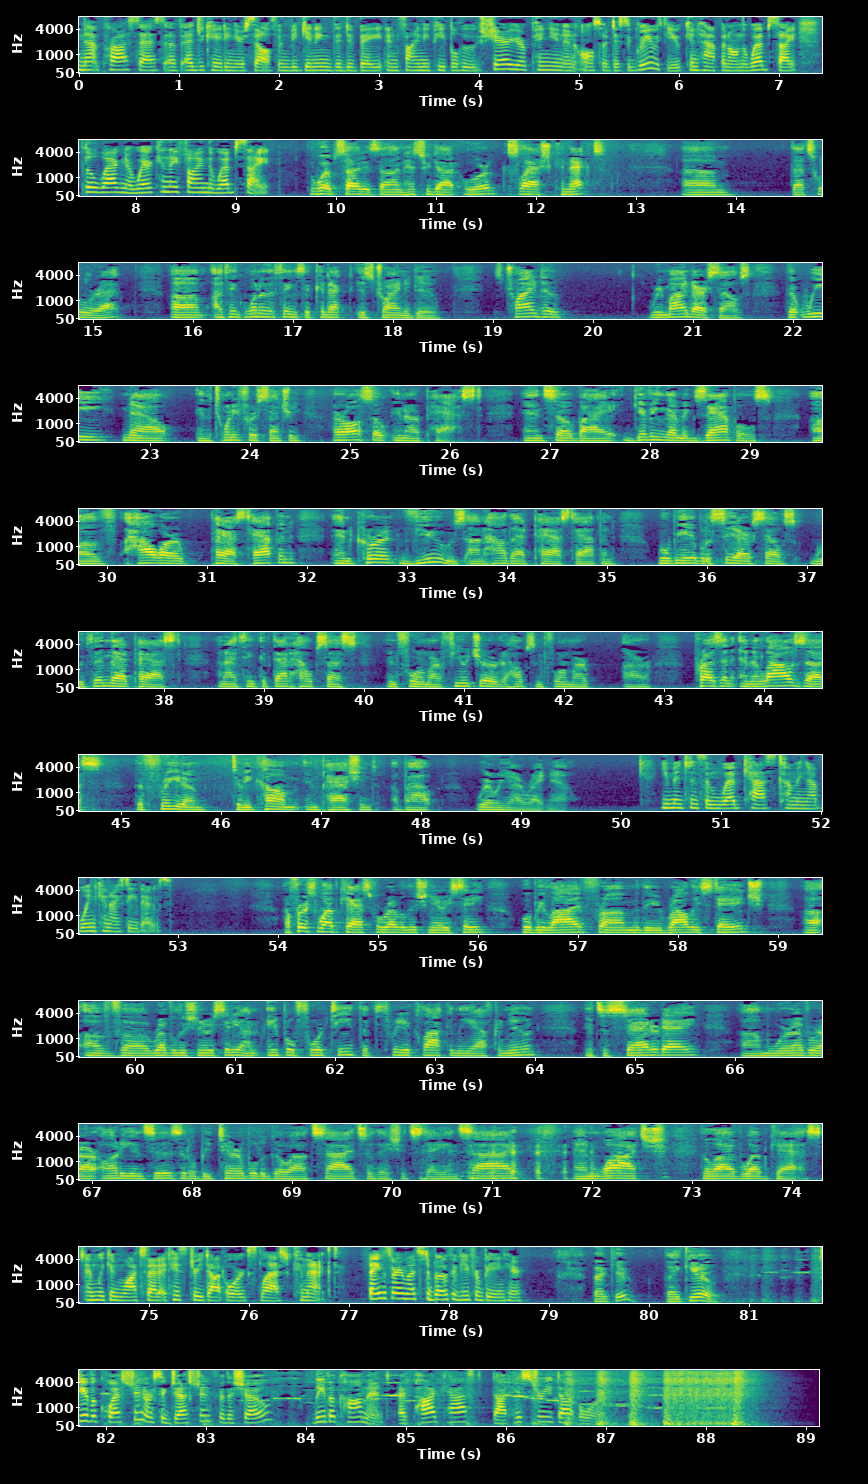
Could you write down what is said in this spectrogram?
And that process of educating yourself and beginning the debate and finding people who share your opinion and also disagree with you can happen on the website. Bill Wagner, where can they find the website? The website is on history.org slash connect. Um, that's where we're at. Um, I think one of the things that Connect is trying to do is trying to remind ourselves that we now, in the 21st century, are also in our past. And so by giving them examples of how our past happened and current views on how that past happened, we'll be able to see ourselves within that past. And I think that that helps us inform our future, it helps inform our, our present and allows us the freedom to become impassioned about where we are right now. You mentioned some webcasts coming up. When can I see those? Our first webcast for Revolutionary City will be live from the Raleigh stage uh, of uh, Revolutionary City on April 14th at 3 o'clock in the afternoon. It's a Saturday. Um, wherever our audience is, it'll be terrible to go outside, so they should stay inside and watch the live webcast. And we can watch that at history.org slash connect. Thanks very much to both of you for being here. Thank you. Thank you. Do you have a question or suggestion for the show? Leave a comment at podcast.history.org.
